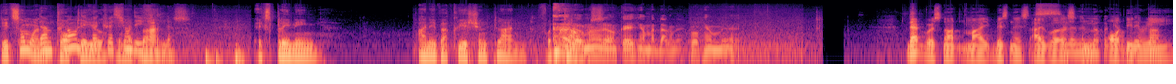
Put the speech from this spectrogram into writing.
d'un plan d'évacuation des villes. Explaining an evacuation plan for the towns? That was not my business. I was an ordinary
